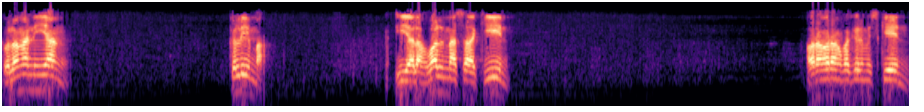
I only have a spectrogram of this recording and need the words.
Golongan yang kelima ialah wal masakin orang-orang fakir miskin.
